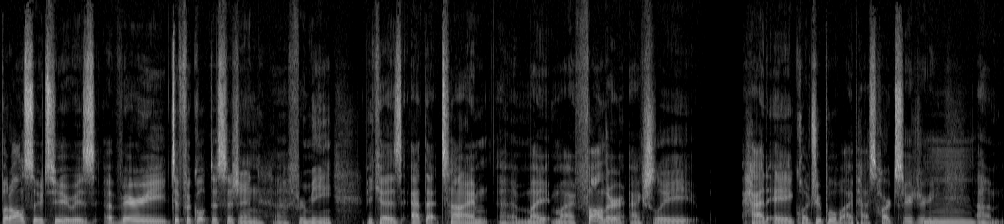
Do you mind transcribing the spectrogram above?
but also, too, is a very difficult decision uh, for me because at that time, uh, my my father actually had a quadruple bypass heart surgery um,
